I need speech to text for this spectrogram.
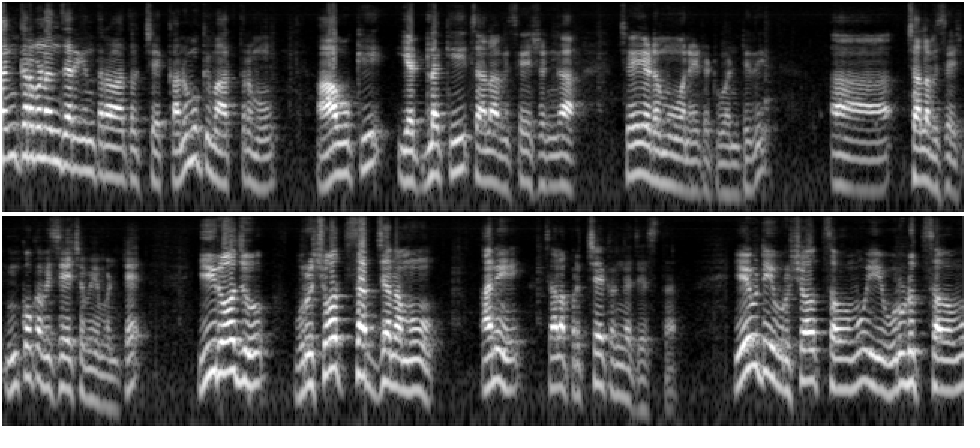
సంక్రమణం జరిగిన తర్వాత వచ్చే కనుముకి మాత్రము ఆవుకి ఎడ్లకి చాలా విశేషంగా చేయడము అనేటటువంటిది చాలా విశేషం. ఇంకొక విశేషం ఏమంటే ఈరోజు వృషోత్సర్జనము అని చాలా ప్రత్యేకంగా చేస్తారు. ఏమిటి వృషోత్సవము ఈ ఉరుడుత్సవము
